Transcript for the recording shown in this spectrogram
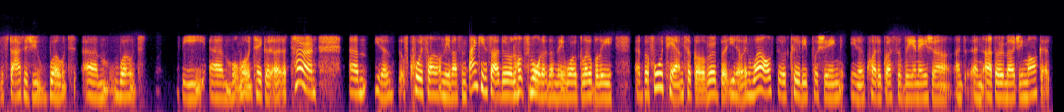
the strategy won't um, won't um, won't take a, a turn. Um, you know, of course, on, on, the investment banking side, they're a lot smaller than they were globally uh, before Thiam took over. But you know, in wealth, they're clearly pushing you know quite aggressively in Asia and, and other emerging markets.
